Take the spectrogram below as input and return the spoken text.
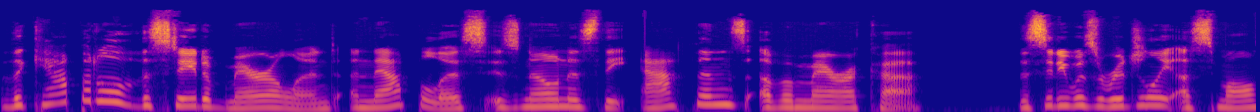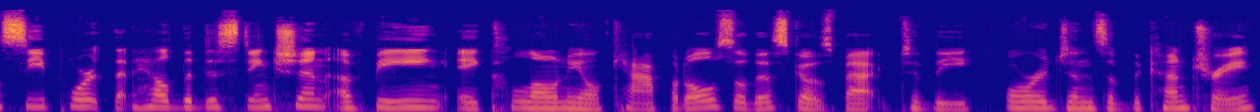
The capital of the state of Maryland, Annapolis, is known as the Athens of America. The city was originally a small seaport that held the distinction of being a colonial capital, so this goes back to the origins of the country.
